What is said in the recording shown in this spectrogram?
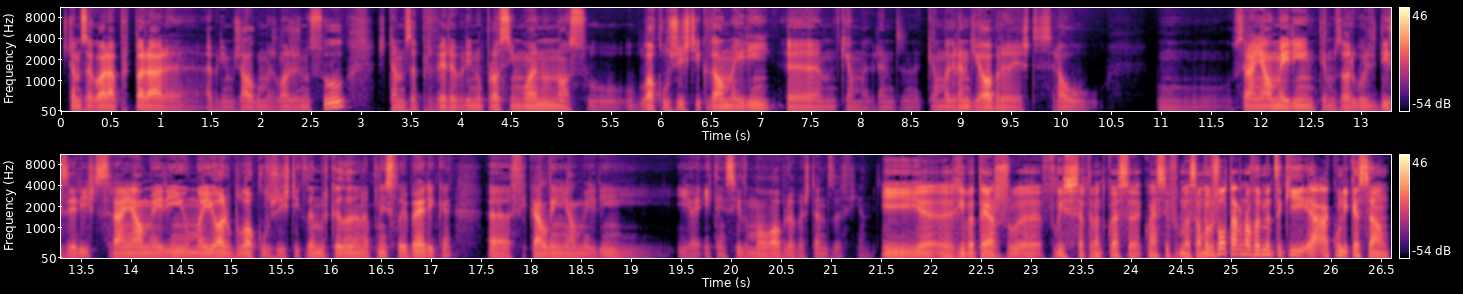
Estamos agora a preparar a, abrimos já algumas lojas no sul estamos a prever abrir no próximo ano o nosso o bloco logístico de Almeirim um, que é uma grande que é uma grande obra. Este será o um, será em Almeirim, temos orgulho de dizer isto, será em Almeirim o maior bloco logístico da Mercadona na Península Ibérica, uh, fica ali em Almeirim e, e, e, tem sido uma obra bastante desafiante. E uh, Ribatejo, uh, feliz certamente com essa, com essa informação. Vamos voltar novamente aqui à, à comunicação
